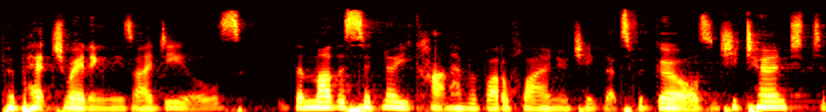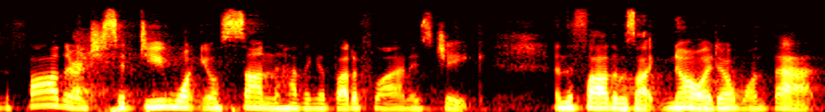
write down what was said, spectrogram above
perpetuating these ideals. The mother said, No, you can't have a butterfly on your cheek. That's for girls. And she turned to the father and she said, Do you want your son having a butterfly on his cheek? And the father was like, No, I don't want that.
